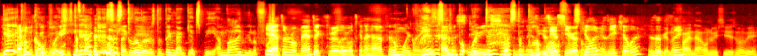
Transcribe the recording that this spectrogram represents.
yeah, it can it's a go places. The fact that it says Like- thriller is the thing that gets me. I'm not even gonna. Front. Yeah, it's a romantic thriller. What's gonna happen? I'm like, like where is this gonna of pop- what- mysterious that has is to gonna? pop Is he a off at serial killer? Is he a killer? Is We're that gonna thing? find out when we see this movie.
